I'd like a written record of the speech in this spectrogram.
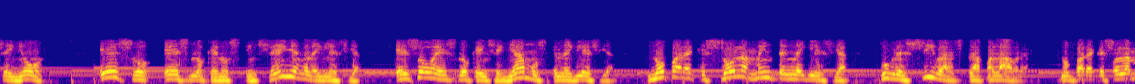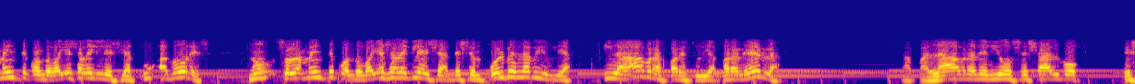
Señor. Eso es lo que nos enseñan en la iglesia, eso es lo que enseñamos en la iglesia, no para que solamente en la iglesia tú recibas la palabra, no para que solamente cuando vayas a la iglesia tú adores, no solamente cuando vayas a la iglesia desempolves la Biblia y la abras para estudiar, para leerla. La palabra de Dios es algo, es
